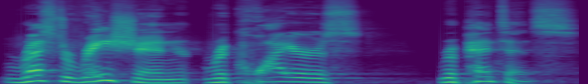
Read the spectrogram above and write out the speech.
restoration requires repentance.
